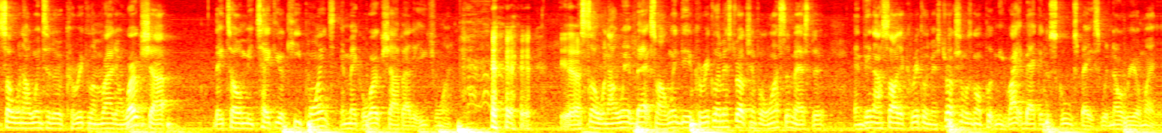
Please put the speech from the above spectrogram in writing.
So when I went to the curriculum writing workshop, they told me take your key points and make a workshop out of each one. Yeah. So when I went back, so I went did curriculum instruction for one semester, and then I saw the curriculum instruction was going to put me right back in the school space with no real money.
